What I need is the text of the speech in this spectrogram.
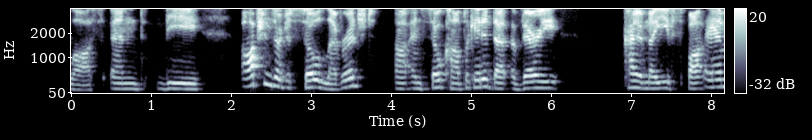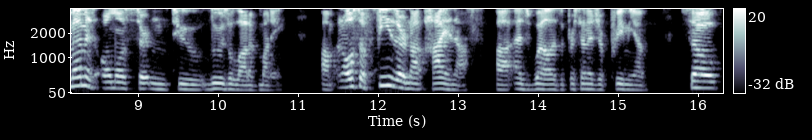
loss and the options are just so leveraged uh, and so complicated that a very kind of naive spot amm is almost certain to lose a lot of money um, and also fees are not high enough uh, as well as a percentage of premium. So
